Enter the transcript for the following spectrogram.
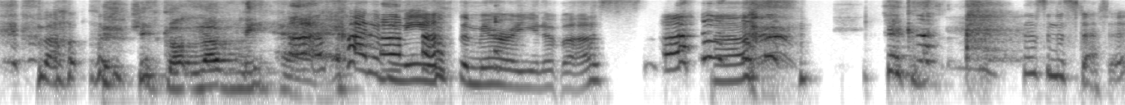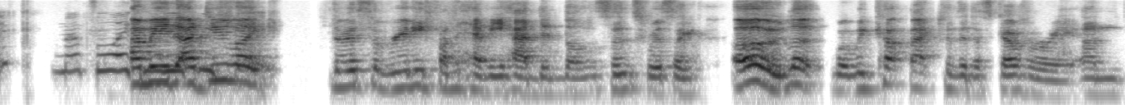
about them. She's got lovely hair. That's kind of me with the mirror universe. Uh, Yeah, 'cause- there's an aesthetic. and That's all I. I mean, really I do like there is some really fun, heavy-handed nonsense where it's like, oh, look, when we cut back to the Discovery and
